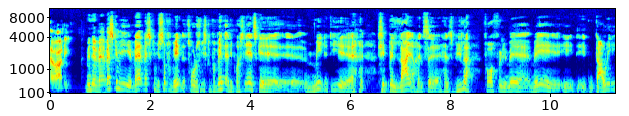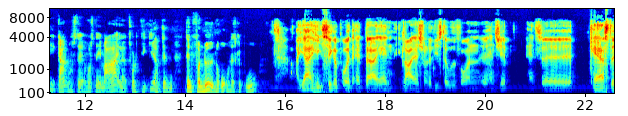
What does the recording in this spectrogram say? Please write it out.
have ret i. Men øh, hvad, hvad, skal vi, hvad, hvad skal vi så forvente? Tror du, vi skal forvente, at de brasilianske øh, medier, de, øh, de belejer hans, øh, hans villa for at følge med, med i, i, den daglige gang hos, øh, hos Neymar, eller tror du, de giver ham den, den fornødende ro, han skal bruge? Jeg er helt sikker på, at, at der er en, en lejr journalister ude foran øh, hans hjem. Hans øh, kæreste,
